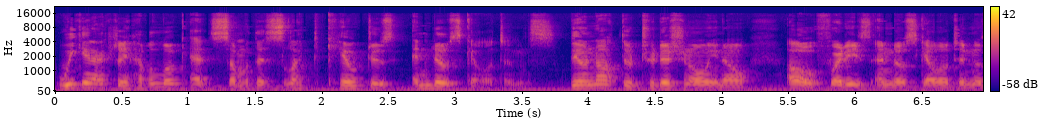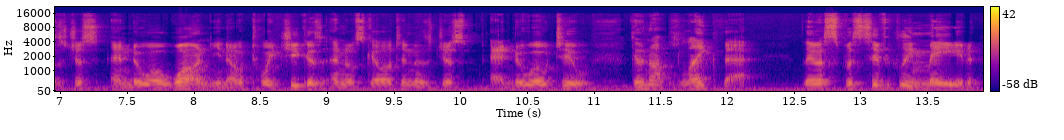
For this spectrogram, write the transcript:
We can actually have a look at some of the select characters' endoskeletons. They're not the traditional, you know, oh, Freddy's endoskeleton is just Endo 01, you know, Toy Chica's endoskeleton is just Endo 02. They're not like that. They are specifically made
